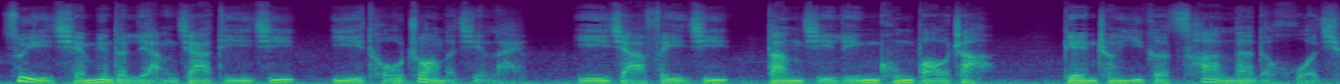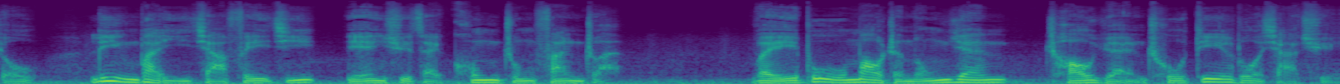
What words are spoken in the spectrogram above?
最前面的两架敌机一头撞了进来。一架飞机当即凌空爆炸，变成一个灿烂的火球；另外一架飞机连续在空中翻转，尾部冒着浓烟朝远处跌落下去。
